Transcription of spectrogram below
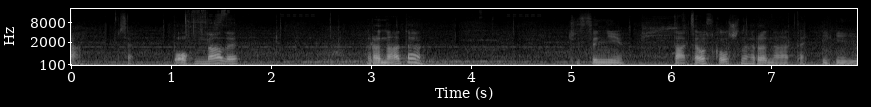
Так, все. Погнали. Граната? Чи це ні? Так, це осколочна граната. Хі-хі.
